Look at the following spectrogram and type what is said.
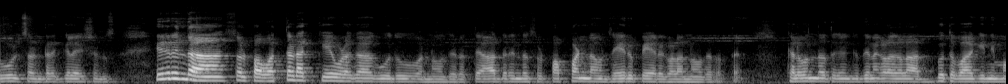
ರೂಲ್ಸ್ ಆ್ಯಂಡ್ ರೆಗ್ಯುಲೇಷನ್ಸ್. ಇದರಿಂದ ಸ್ವಲ್ಪ ಒತ್ತಡಕ್ಕೆ ಒಳಗಾಗುವುದು ಅನ್ನೋದಿರುತ್ತೆ. ಆದ್ದರಿಂದ ಸ್ವಲ್ಪ ಅಪ್ ಆ್ಯಂಡ್ ಡೌನ್ಸ್, ಏರುಪೇರುಗಳು ಅನ್ನೋದಿರುತ್ತೆ. ಕೆಲವೊಂದು ದಿನಗಳ ಅದ್ಭುತವಾಗಿ ನಿಮ್ಮ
